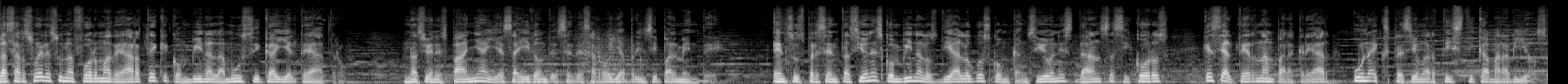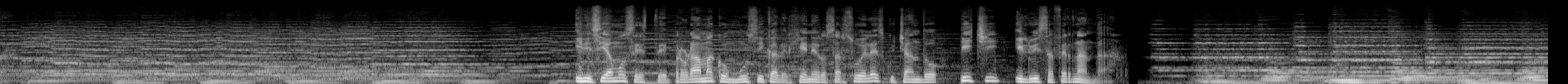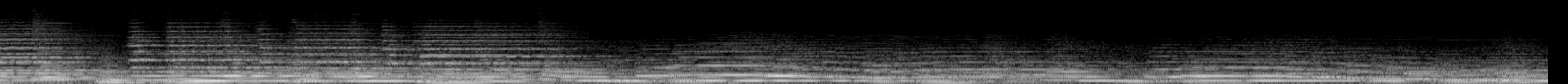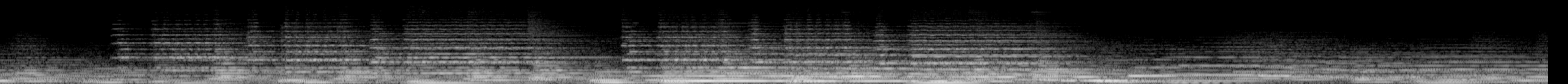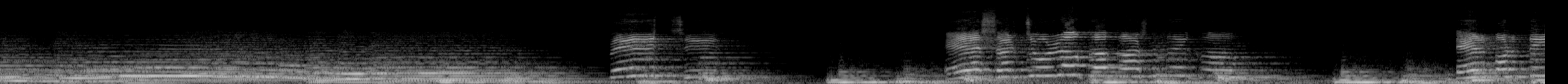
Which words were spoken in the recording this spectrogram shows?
La zarzuela es una forma de arte que combina la música y el teatro. Nació en España y es ahí donde se desarrolla principalmente. En sus presentaciones combina los diálogos con canciones, danzas y coros que se alternan para crear una expresión artística maravillosa. Iniciamos este programa con música del género zarzuela escuchando Pichi y Luisa Fernanda. Hasta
